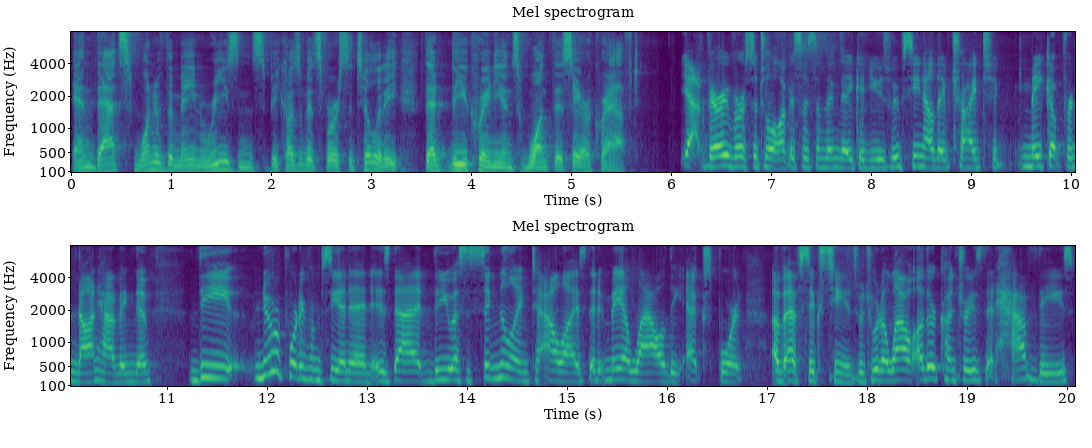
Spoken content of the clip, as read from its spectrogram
And that's one of the main reasons, because of its versatility, that the Ukrainians want this aircraft. Yeah, very versatile. Obviously, something they could use. We've seen how they've tried to make up for not having them. The new reporting from CNN is that the U.S. is signaling to allies that it may allow the export of F 16s, which would allow other countries that have these,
